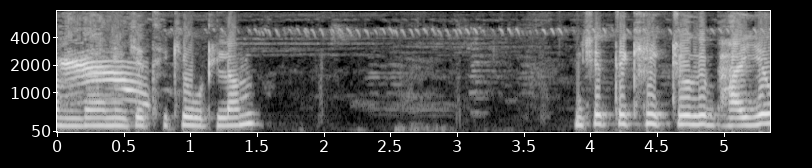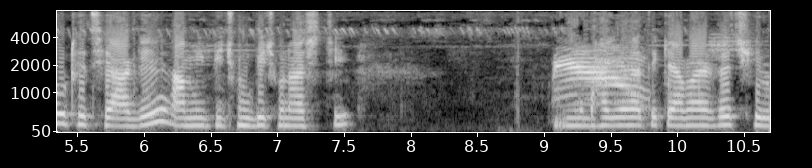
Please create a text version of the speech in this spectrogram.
আমরা নিচে থেকে উঠলাম। নিচের থেকে একচুয়ালি ভাইয়া উঠেছে আগে আমি পিছন পিছন আসছি। ভাইয়ার হাতে ক্যামেরাটা ছিল।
